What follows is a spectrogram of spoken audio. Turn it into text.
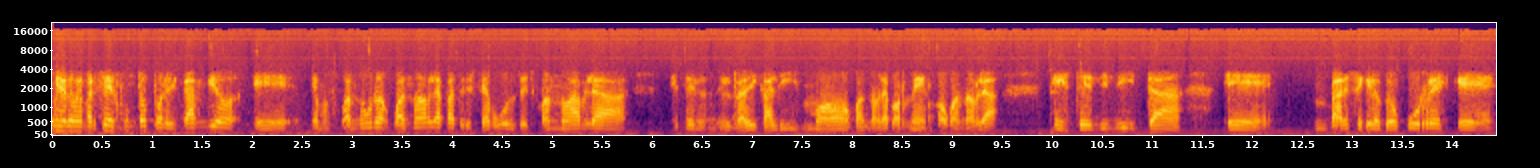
Mira, lo que me parece Juntos por el Cambio, eh, digamos, cuando uno, cuando habla Patricia Bullrich, cuando habla este, el, radicalismo, cuando habla Cornejo, cuando habla este Lilita, eh, parece que lo que ocurre es que,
